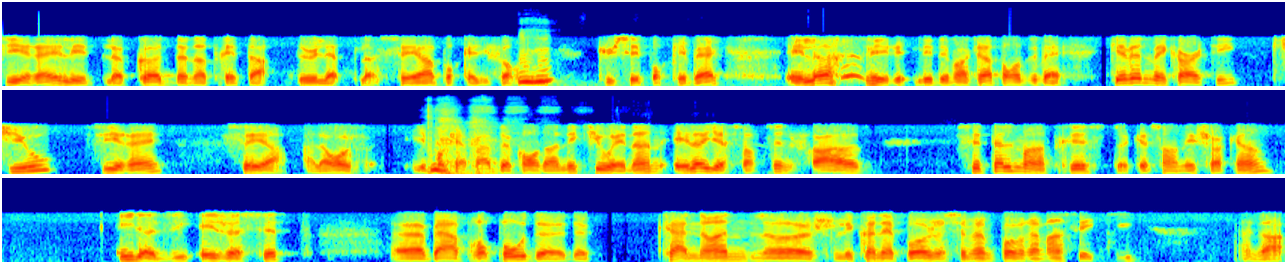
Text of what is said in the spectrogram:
tirait le code de notre État. Deux lettres, là. CA pour Californie, mhm. QC pour Québec. Et là, les, démocrates ont dit, ben, Kevin McCarthy, Q-CA. Alors, il n'est pas capable de condamner QAnon. Et là, il a sorti une phrase. C'est tellement triste que c'en est choquant. Il a dit, et je cite, euh, ben, à propos de, de Canon, là, je les connais pas, je sais même pas vraiment c'est qui. À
